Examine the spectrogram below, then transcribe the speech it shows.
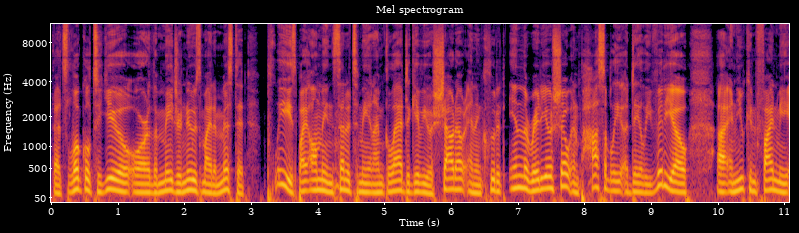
that's local to you or the major news might have missed missed it, please by all means send it to me and I'm glad to give you a shout out and include it in the radio show and possibly a daily video. Uh, and you can find me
